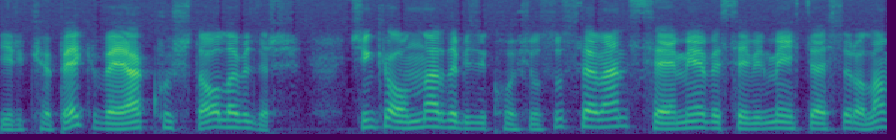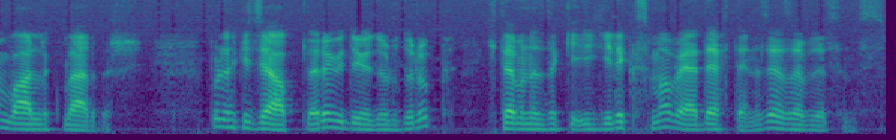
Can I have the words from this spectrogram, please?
bir köpek veya kuş da olabilir. Çünkü onlar da bizi koşulsuz seven, sevmeye ve sevilmeye ihtiyaçları olan varlıklardır. Buradaki cevapları videoyu durdurup kitabınızdaki ilgili kısma veya defterinize yazabilirsiniz.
